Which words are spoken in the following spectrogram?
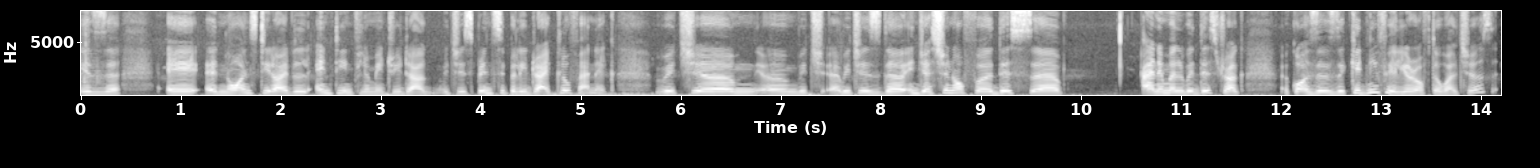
is a, a, a non-steroidal anti-inflammatory drug which is principally diclofenac which um, um, which uh, which is the ingestion of uh, this uh, animal with this drug causes the kidney failure of the vultures.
